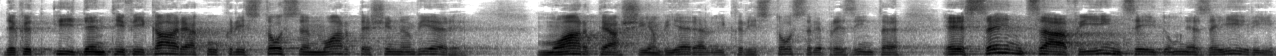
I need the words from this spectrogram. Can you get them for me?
decât identificarea cu Hristos în moarte și în înviere. Moartea și învierea lui Hristos reprezintă esența ființei Dumnezeirii,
